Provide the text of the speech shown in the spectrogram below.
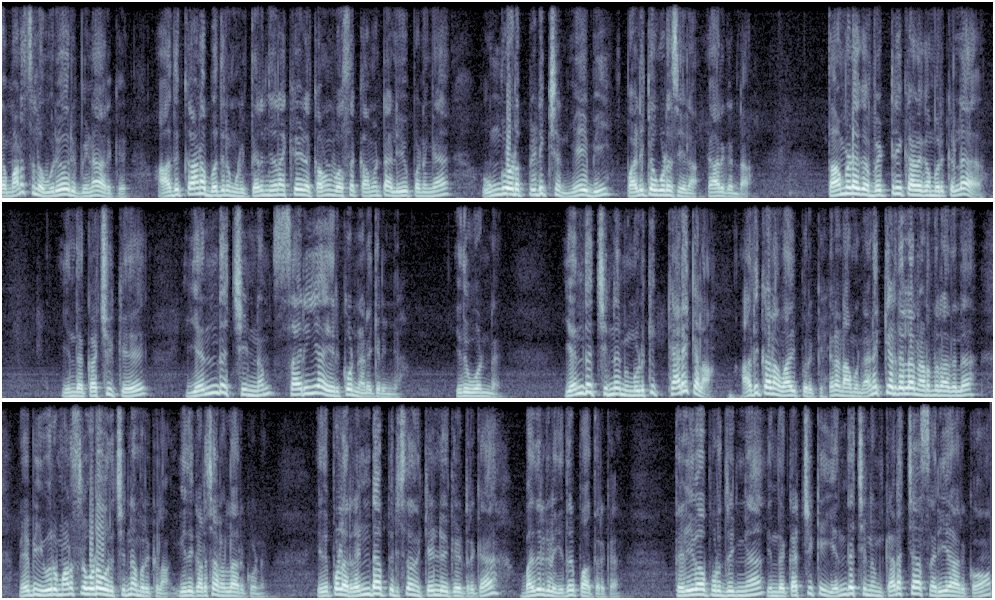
என் மனசில் ஒரே ஒரு வினா இருக்குது அதுக்கான பதில் உங்களுக்கு தெரிஞ்சதுன்னா கீழே கமெண்ட் பாக்ஸை கமெண்ட்டாக லீவ் பண்ணுங்கள் உங்களோட ப்ரிடிக்ஷன் மேபி பழிக்க கூட செய்யலாம். யாரு கண்டா? தமிழக வெற்றி கழகம் இருக்குல்ல இந்த கட்சிக்கு எந்த சின்னம் சரியாக இருக்கும்னு நினைக்கிறீங்க? இது ஒன்று எந்த சின்னம் உங்களுக்கு கிடைக்கலாம்? அதுக்கான வாய்ப்பு இருக்குது ஏன்னா நம்ம நினைக்கிறதெல்லாம் நடந்துடாதுல்ல மேபி இவர் மனசில் கூட ஒரு சின்னம் இருக்கலாம். இது கிடச்சா நல்லா இருக்கும்னு. இது போல் ரெண்டாக பிரித்து தான் அந்த கேள்வியை கேட்டிருக்கேன். பதில்களை எதிர்பார்த்துருக்கேன். தெளிவாக புரிஞ்சுக்கங்க. இந்த கட்சிக்கு எந்த சின்னம் கிடைச்சா சரியாக இருக்கும்?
